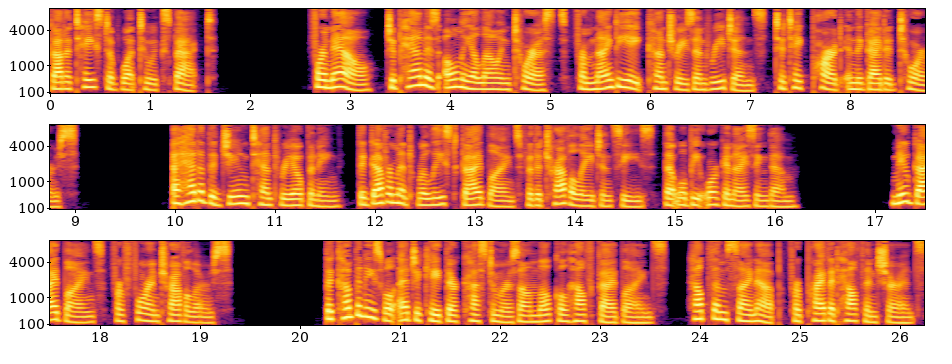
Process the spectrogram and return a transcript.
got a taste of what to expect. For now, Japan is only allowing tourists from 98 countries and regions to take part in the guided tours. Ahead of the June 10 reopening, the government released guidelines for the travel agencies that will be organizing them. New guidelines for foreign travelers. The companies will educate their customers on local health guidelines, help them sign up for private health insurance,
